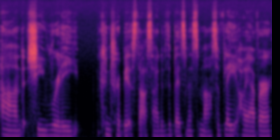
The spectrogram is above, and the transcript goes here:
And she really contributes that side of the business massively. However,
